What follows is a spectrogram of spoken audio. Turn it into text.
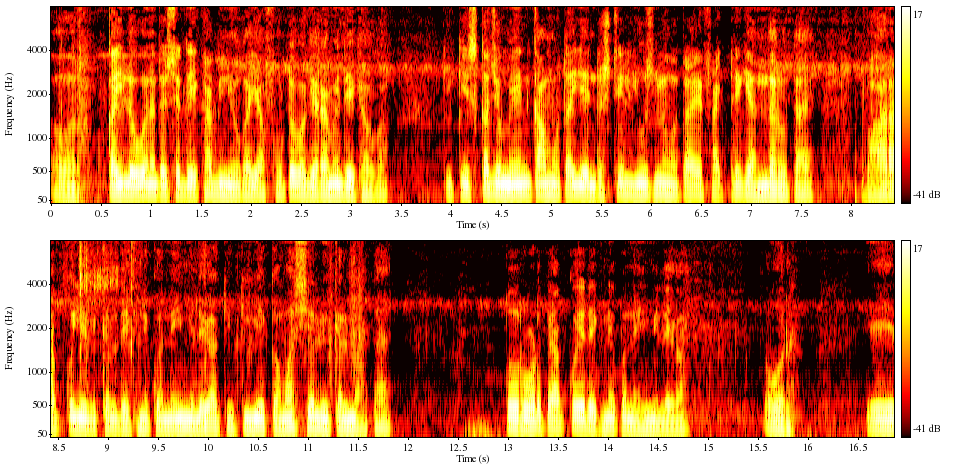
और कई लोगों ने तो इसे देखा भी नहीं होगा या फ़ोटो वगैरह में देखा होगा, क्योंकि इसका जो मेन काम होता है, ये इंडस्ट्रियल यूज़ में होता है फैक्ट्री के अंदर होता है। बाहर आपको ये व्हीकल देखने को नहीं मिलेगा, क्योंकि ये कमर्शियल व्हीकल में आता है। तो रोड पे आपको ये देखने को नहीं मिलेगा। और ये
